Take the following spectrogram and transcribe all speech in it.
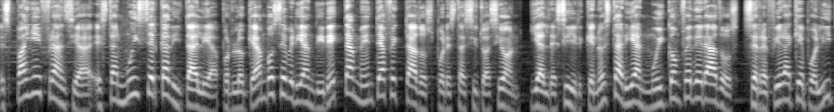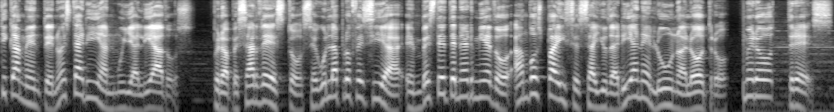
España y Francia están muy cerca de Italia, por lo que ambos se verían directamente afectados por esta situación, y al decir que no estarían muy confederados, se refiere a que políticamente no estarían muy aliados. Pero a pesar de esto, según la profecía, en vez de tener miedo, ambos países se ayudarían el uno al otro. Número 3.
